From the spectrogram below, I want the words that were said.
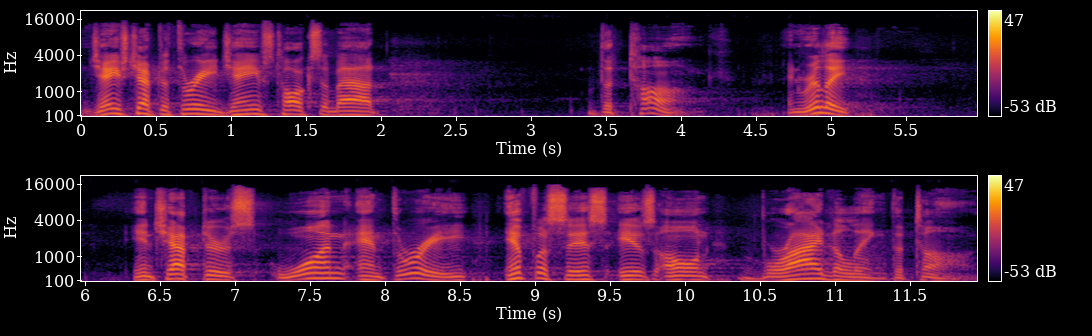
In James chapter 3, James talks about the tongue. And really, in chapters 1 and 3, emphasis is on bridling the tongue.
